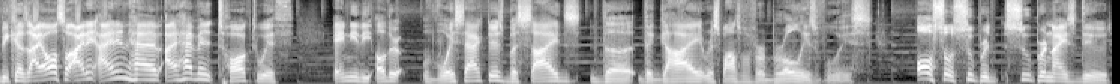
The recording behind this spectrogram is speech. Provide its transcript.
because i also i didn't i didn't have i haven't talked with any of the other voice actors besides the the guy responsible for broly's voice. Also super super nice dude.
